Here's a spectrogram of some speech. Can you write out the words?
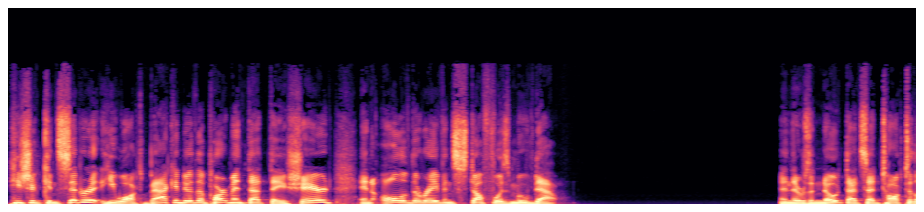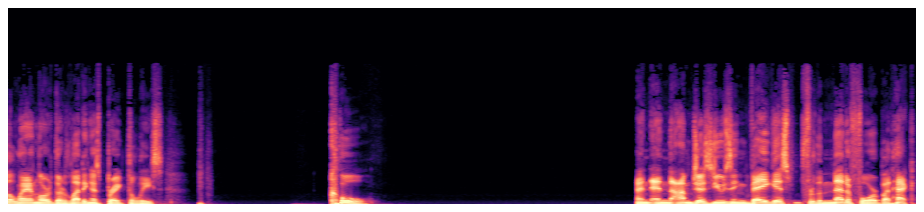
He should consider it. He walked back into the apartment that they shared, and all of the Ravens' stuff was moved out. And there was a note that said, Talk to the landlord. They're letting us break the lease. Cool. And and I'm just using Vegas for the metaphor, but heck,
